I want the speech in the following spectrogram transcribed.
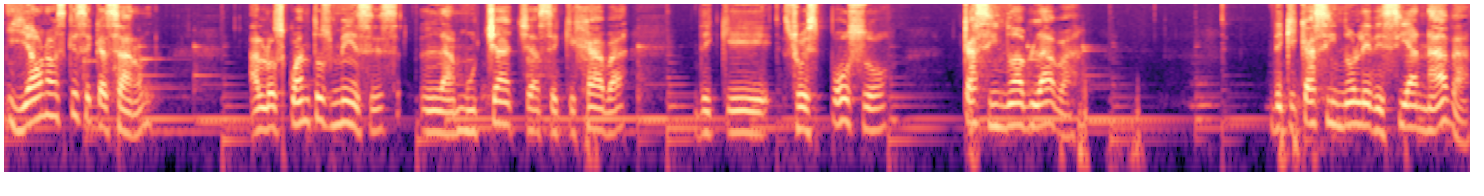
y ya una vez que se casaron, a los cuantos meses la muchacha se quejaba de que su esposo casi no hablaba de que casi no le decía nada.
